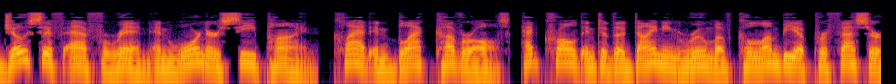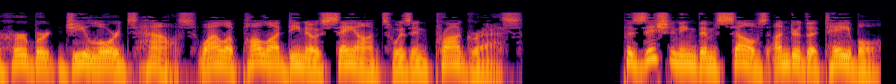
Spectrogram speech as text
Joseph F. Rinn and Warner C. Pine, clad in black coveralls, had crawled into the dining room of Columbia professor Herbert G. Lord's house while a Palladino séance was in progress. Positioning themselves under the table,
